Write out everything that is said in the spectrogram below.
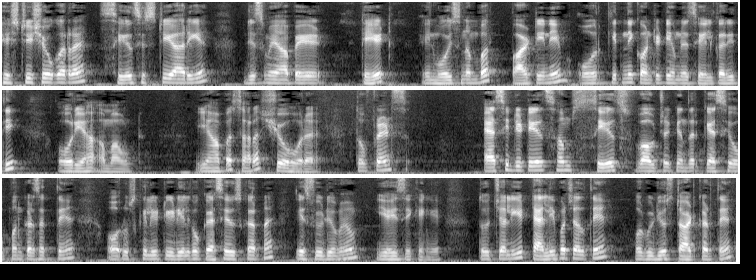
हिस्ट्री शो कर रहा है सेल्स हिस्ट्री आ रही है, जिसमें यहाँ पे date invoice number party name और कितनी क्वांटिटी हमने सेल करी थी और यहाँ अमाउंट यहाँ पर सारा शो हो रहा है। तो फ्रेंड्स ऐसी डिटेल्स हम सेल्स वाउचर के अंदर कैसे ओपन कर सकते हैं और उसके लिए टी को कैसे यूज़ करना है, इस वीडियो में हम यही सीखेंगे। तो चलिए टैली पर चलते हैं और वीडियो स्टार्ट करते हैं।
